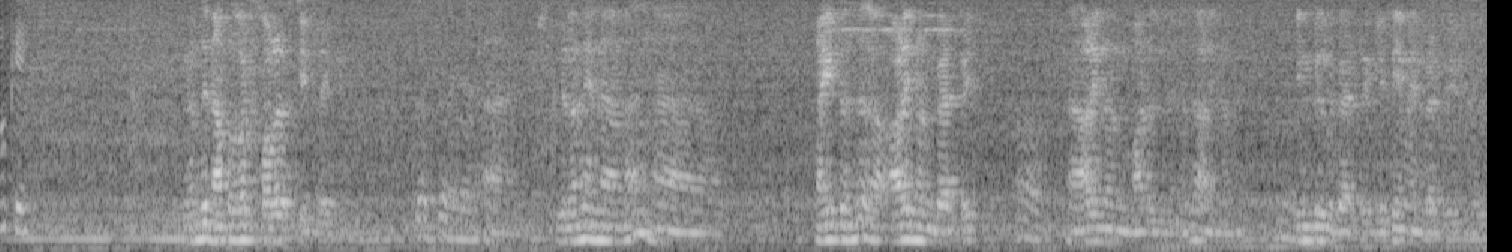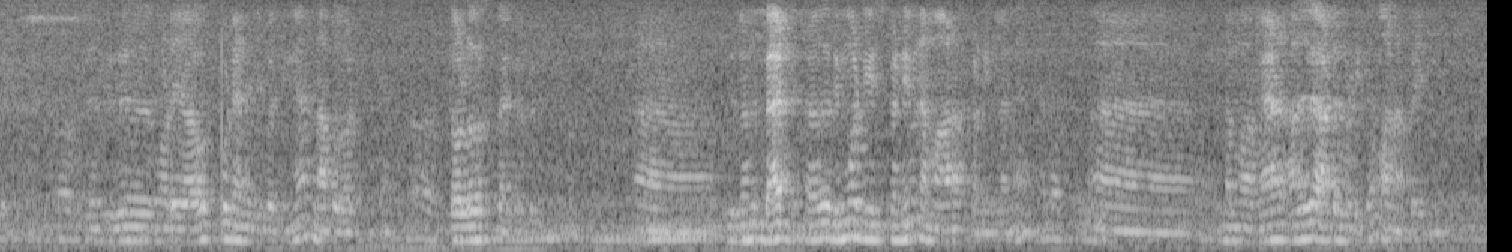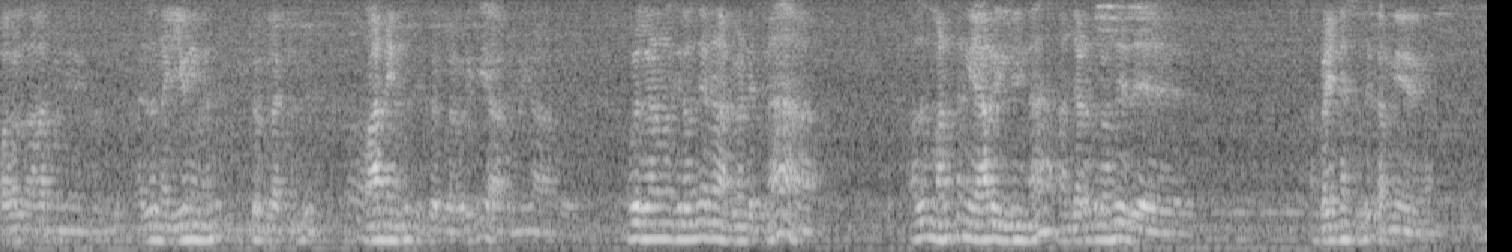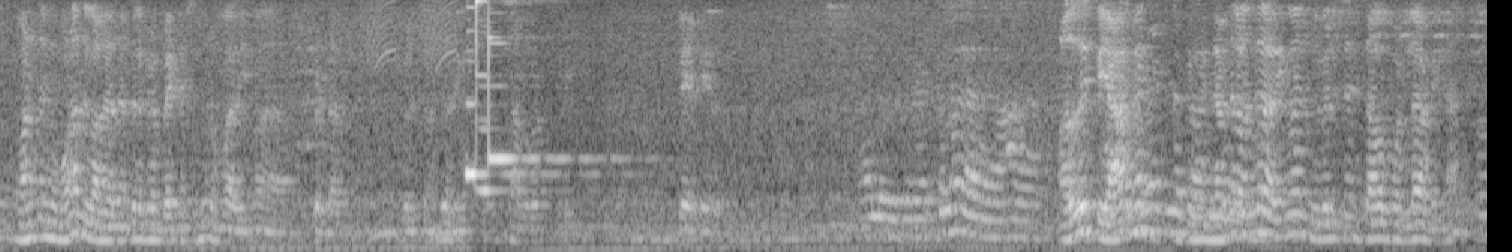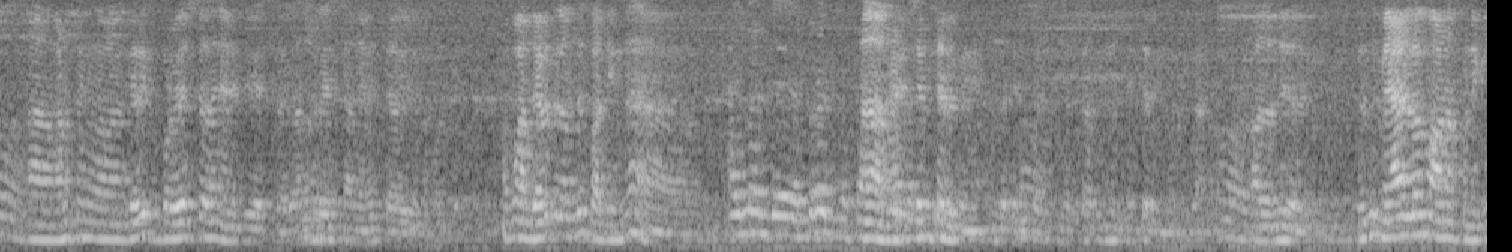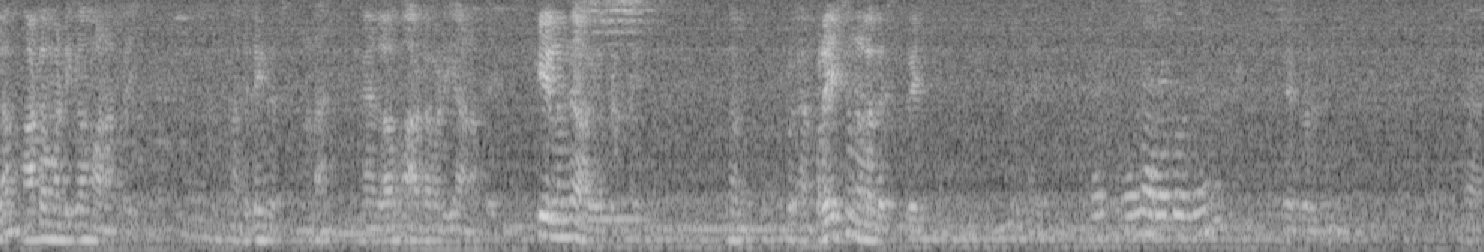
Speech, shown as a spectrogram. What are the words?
Okay இது வந்து நாற்பது வாட் சோலார் ஸ்ட்ரீட் லைட் சரி. சரிங்க இதில் வந்து என்னன்னா நைட் வந்து ஆல் இன் ஒன் பேட்டரி ஆ ஆல் இன் ஒன் மாடல் வந்து all in one inbuilt battery lithium ion battery இருக்குது இதனுடைய அவுட்புட் எனர்ஜி பார்த்தீங்கன்னா நாற்பது வாட்ஸுங்க ஆ. டுவெல் ஹவர்ஸ் பேக்கப் இருக்கு. இதில் வந்து பேட் அதாவது ரிமோட் யூஸ் பண்ணி நம்ம ஆன் ஆஃப் பண்ணிக்கலாங்க நம்ம மே அதுவே ஆட்டோமேட்டிக்காக ஆன் ஆஃப் ஆகிக்கும் பகல் ஆறு மணி வந்து அது நான் ஈவினிங் வந்து சிக்ஸ் ஓ கிளாக்லேருந்து மார்னிங் வந்து சிக்ஸ் ஓ கிளாக் வரைக்கும் ஆட்டோமேட்டிக்காக ஆன் ஆஃப் ஆகிடும் இதில் இதில் வந்து என்ன அட்வான்டேஜ்னா அது மனுஷங்க யாரும் இல்லைன்னா அந்த இடத்துல வந்து இது பிரைட்னஸ் வந்து கம்மியாயிருங்க மனுஷங்க போனால் அது அந்த இடத்துல இருக்கிற பிரைட்னஸ் வந்து ரொம்ப அதிகமாக ஸ்ப்ரெட் ஆகும். வெளிச்சம் வந்து அதிகமாக நாலு வாட்ஸ் கிடைக்கும் அதாவது இப்போ யாருமே இந்த இடத்துல வந்து அதிகமாக இந்த வெளிச்சம் தேவைப்படல அப்படின்னா மனுஷங்க எதுக்கு இப்போ வேஸ்ட்டாக தான் நினச்சி வேஸ்ட் ஆகுது. அந்த எனக்கு தேவையில்லை நமக்கு. அப்போ அந்த இடத்துல வந்து பார்த்தீங்கன்னா அது மாதிரி brightness சென்சர் இருக்குங்க இந்த சென்சர் இந்த ஸ்டாப்பிங் சென்சர் இருக்குங்க இல்லைங்களா? ஆ. அது வந்து இது வந்து மேலும் ஆன் ஆஃப் பண்ணிக்கலாம் ஆட்டோமேட்டிக்காகவும் ஆன் ஆஃப் ஆகிக்கும் அந்த செட்டிங்ஸ் வச்சுக்கணும்னா மேலும் ஆட்டோமேட்டிக்காக ஆன் ஆஃப் ஆகிக்கும் கீழேருந்து ப்ரைஸும் நல்ல பெஸ்ட் ப்ரைஸ் என்ன ரேட் வந்து ரேட் வருது.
